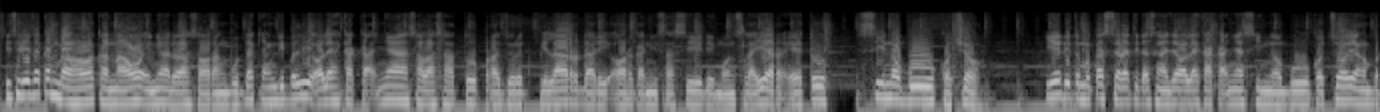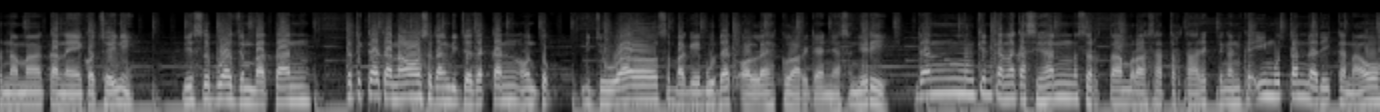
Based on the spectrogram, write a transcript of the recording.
Diceritakan bahwa Kanao ini adalah seorang budak yang dibeli oleh kakaknya salah satu prajurit pilar dari organisasi Demon Slayer yaitu Shinobu Kocho. Ia ditemukan secara tidak sengaja oleh kakaknya Shinobu Kocho yang bernama Kanae Kocho ini di sebuah jembatan ketika Kanao sedang dijajakan untuk dijual sebagai budak oleh keluarganya sendiri. Dan mungkin karena kasihan serta merasa tertarik dengan keimutan dari Kanao,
